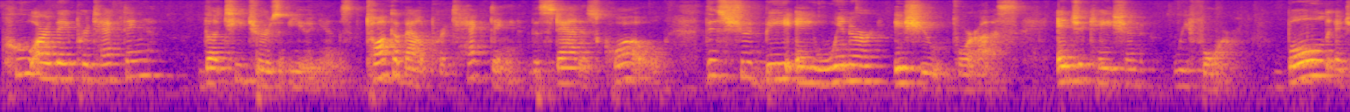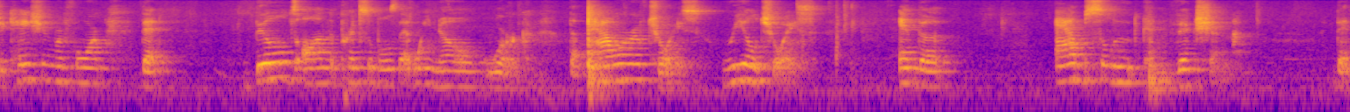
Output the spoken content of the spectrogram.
Who are they protecting? The teachers' unions. Talk about protecting the status quo. This should be a winner issue for us. Education reform. Bold education reform that builds on the principles that we know work the power of choice, real choice, and the absolute conviction that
